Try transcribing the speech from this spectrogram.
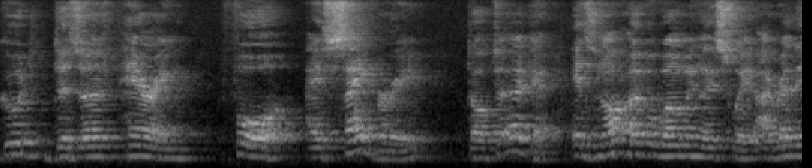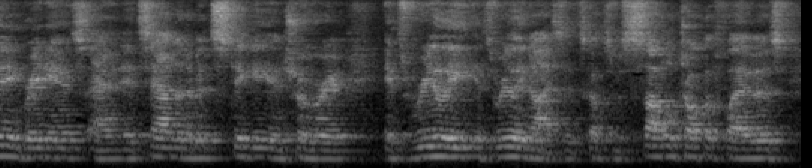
good dessert pairing for a savory Dr. Oetker. It's not overwhelmingly sweet. I read the ingredients and it sounded a bit sticky and sugary. It's really, it's really nice. It's got some subtle chocolate flavors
